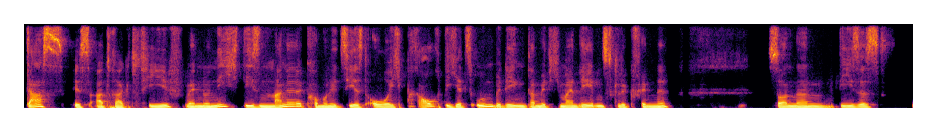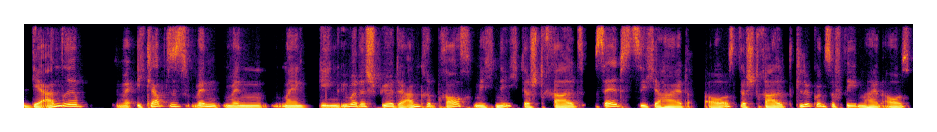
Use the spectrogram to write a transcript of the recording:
das ist attraktiv, wenn du nicht diesen Mangel kommunizierst, oh, ich brauche dich jetzt unbedingt, damit ich mein Lebensglück finde, sondern dieses, der andere, ich glaube, wenn, wenn mein Gegenüber das spürt, der andere braucht mich nicht, der strahlt Selbstsicherheit aus, der strahlt Glück und Zufriedenheit aus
